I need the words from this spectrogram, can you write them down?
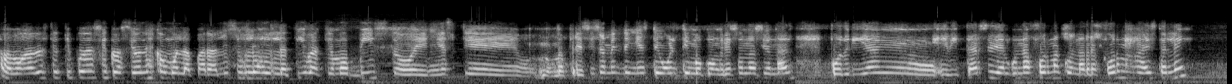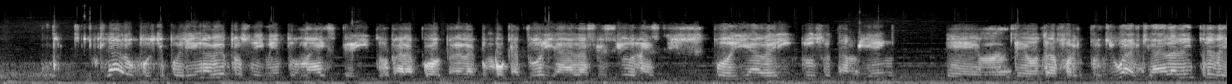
Abogado, este tipo de situaciones como la parálisis legislativa que hemos visto en este, precisamente en este último Congreso Nacional, ¿podrían evitarse de alguna forma con las reformas a esta ley? Claro, porque podrían haber procedimientos más expeditos para, para la convocatoria a las sesiones, podría haber incluso también eh, de otra forma, porque igual ya la ley prevé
